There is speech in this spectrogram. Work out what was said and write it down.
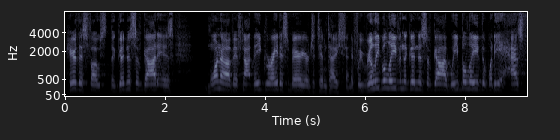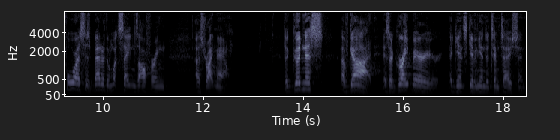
hear this, folks, the goodness of God is one of, if not the greatest barrier to temptation. If we really believe in the goodness of God, we believe that what He has for us is better than what Satan's offering us right now. The goodness of God is a great barrier against giving in to temptation.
